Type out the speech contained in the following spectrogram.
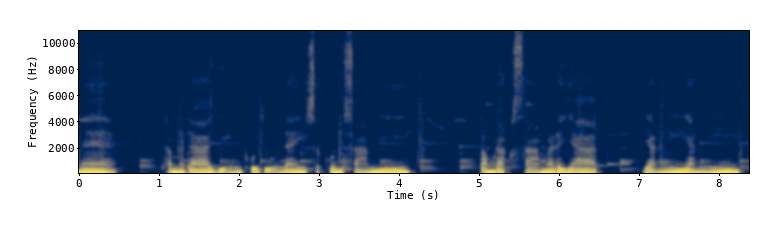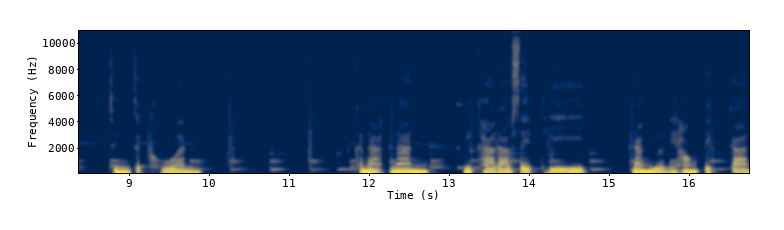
แม่ ธรรมดาหญิงผู้อยู่ในสกุลสามี ต้องรักษามารยาทอย่างนี้อย่างนี้จึงจะควร ขณะนั้น นิคาราเศรษฐี นั่งอยู่ในห้องติดกัน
